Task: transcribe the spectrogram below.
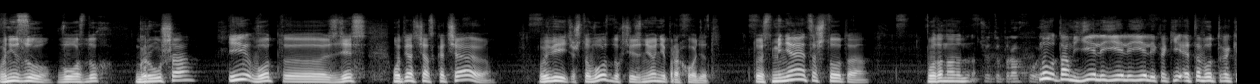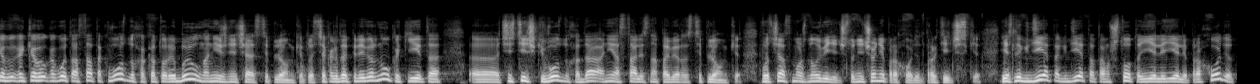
внизу воздух, груша, и вот э, здесь, вот я сейчас качаю, вы видите, что воздух через нее не проходит. То есть меняется что-то, вот она, Что-то проходит. ну там еле-еле-еле, какие, это вот как- как- какой-то остаток воздуха, который был на нижней части пленки. То есть я когда перевернул какие-то э, частички воздуха, да, они остались на поверхности пленки. Вот сейчас можно увидеть, что ничего не проходит практически. Если где-то, где-то там что-то еле-еле проходит,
